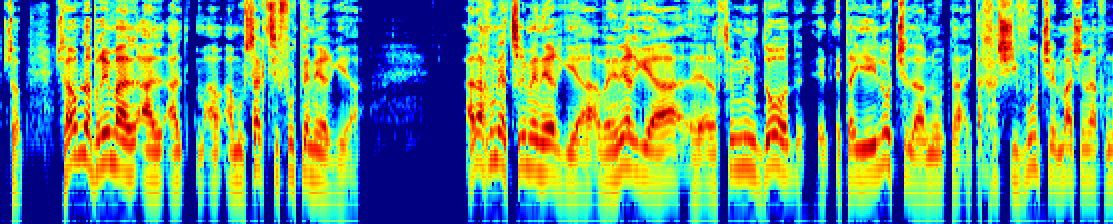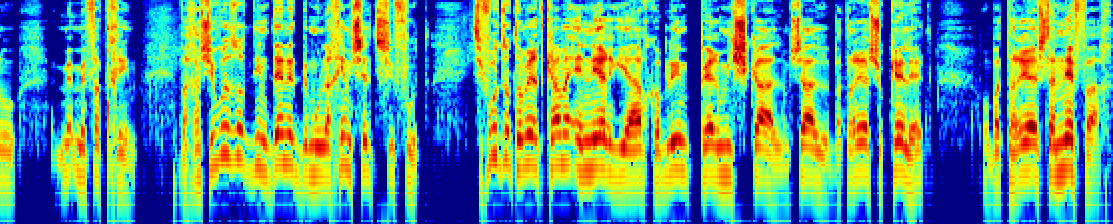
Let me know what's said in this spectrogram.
עכשיו, כשאנחנו מדברים על, על, על, על המושג צפיפות אנרגיה, אנחנו מייצרים אנרגיה, אבל אנרגיה, אה, אנחנו צריכים למדוד את, את היעילות שלנו, את החשיבות של מה שאנחנו מפתחים. והחשיבות הזאת נמדנת במונחים של צפיפות. צפיפות זאת אומרת כמה אנרגיה אנחנו מקבלים פר משקל. למשל, בטריה שוקלת, או בטריה יש לה נפח,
